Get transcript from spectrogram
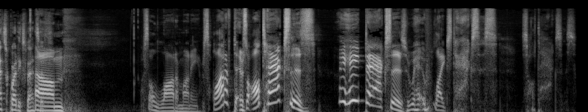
That's quite expensive. Um, it was a lot of money. It was a lot of. It was all taxes. I hate taxes. Who, who likes taxes? It's all taxes.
